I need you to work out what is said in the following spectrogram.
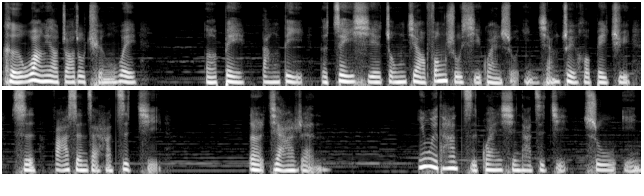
渴望要抓住权位，而被。当地的这一些宗教风俗习惯所影响，最后悲剧是发生在他自己的家人，因为他只关心他自己输赢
